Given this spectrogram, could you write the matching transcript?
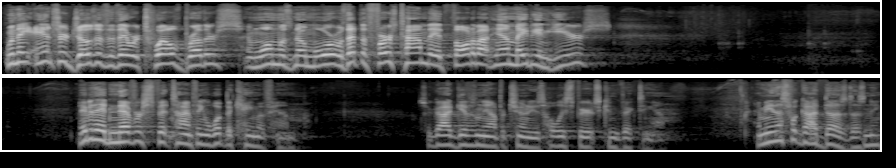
When they answered Joseph that they were 12 brothers and one was no more, was that the first time they had thought about him, maybe in years? Maybe they had never spent time thinking what became of him. So God gives them the opportunity. His Holy Spirit's convicting him. I mean, that's what God does, doesn't he?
